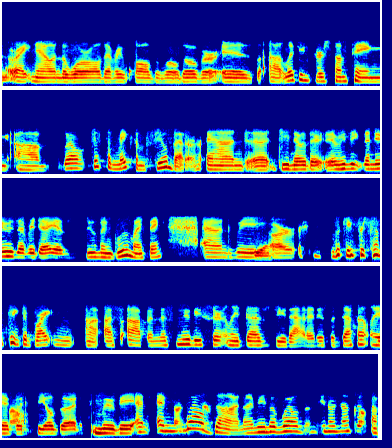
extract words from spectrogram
right now in the world, every all the world over, is uh, looking for something. Um, well, just to make them feel better. And uh, do you know that everything? The news every day is doom and gloom. I think, and we Yeah. are looking for something to brighten uh, us up. And this movie certainly does do that. It is a, definitely a good feel good movie, and and Thank well you. done. I mean, the well, you know, not just a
